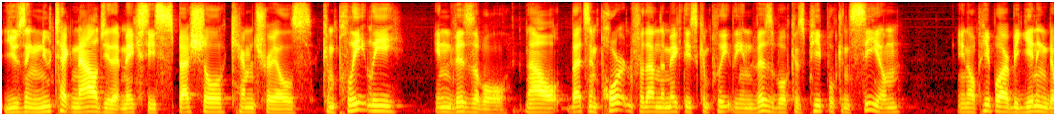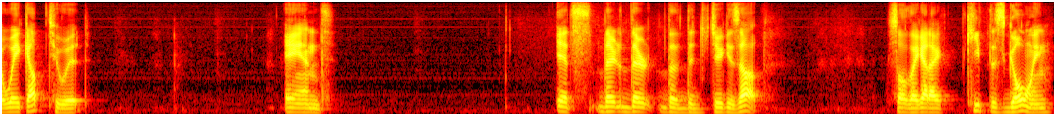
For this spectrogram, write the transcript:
Using new technology that makes these special chemtrails completely invisible. Now, that's important for them to make these completely invisible because people can see them. You know, people are beginning to wake up to it. And it's they're, they're, the, the jig is up. So they got to keep this going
